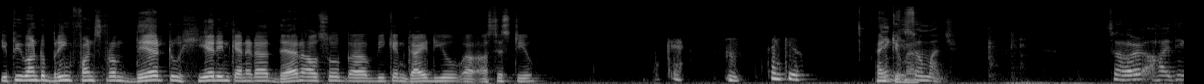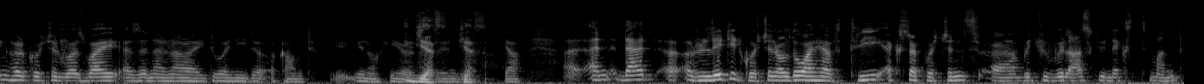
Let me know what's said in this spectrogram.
if you want to bring funds from there to here in canada then also uh, we can guide you uh, assist you Okay. Mm. Thank you. thank, you, so much. So her, I think her question was why, as an NRI, do I need an account? You know, here. Yes, in yes. Yeah, uh, and that uh, a related question. Although I have three extra questions, uh, which we will ask you next month.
